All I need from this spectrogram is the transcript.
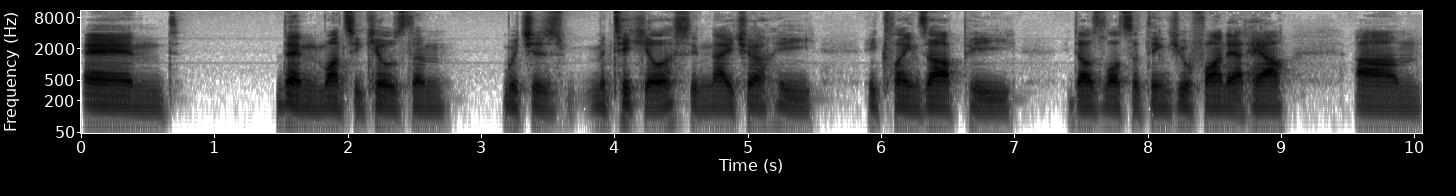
And then once he kills them, which is meticulous in nature, he he cleans up, he, he does lots of things. You'll find out how. Um,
